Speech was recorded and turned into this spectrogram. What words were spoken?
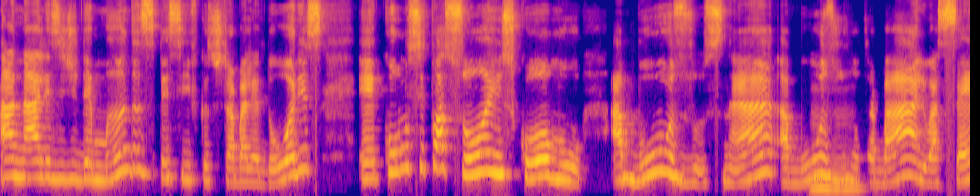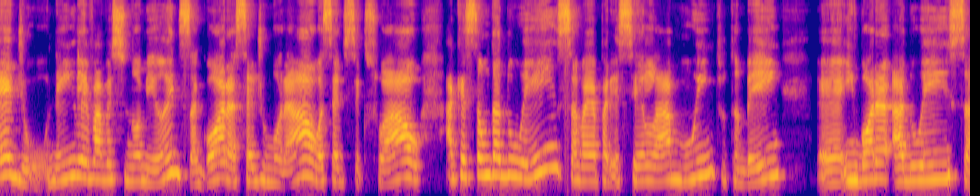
análise de demandas específicas dos trabalhadores, é, como situações como abusos, né? Abusos uhum. no trabalho, assédio, nem levava esse nome antes, agora assédio moral, assédio sexual, a questão da doença vai aparecer lá muito também. É, embora a doença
